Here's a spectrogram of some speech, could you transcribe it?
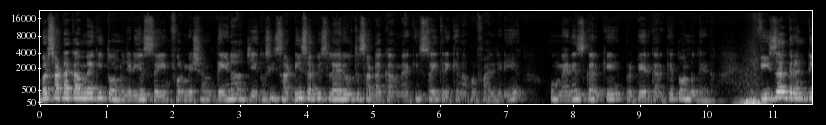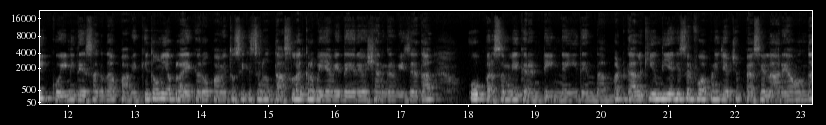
ਬਟ ਸਾਡਾ ਕੰਮ ਹੈ ਕਿ ਤੁਹਾਨੂੰ ਜਿਹੜੀ ਹੈ ਸਹੀ ਇਨਫੋਰਮੇਸ਼ਨ ਦੇਣਾ। ਜੇ ਤੁਸੀਂ ਸਾਡੀ ਸਰਵਿਸ ਲੈ ਰਹੇ ਹੋ, ਤਾਂ ਸਾਡਾ ਕੰਮ ਹੈ ਕਿ ਸਹੀ ਤਰੀਕੇ ਨਾਲ ਪ੍ਰੋਫਾਈਲ ਜਿਹੜੀ ਹੈ, ਉਹ ਮੈਨੇਜ ਕਰਕੇ ਪ੍ਰਿਪੇਅਰ ਕਰਕੇ ਤੁਹਾਨੂੰ ਦੇਣਾ। ਵੀਜ਼ਾ ਗਰੰਟੀ ਕੋਈ ਨਹੀਂ ਦੇ ਸਕਦਾ। ਭਾਵੇਂ ਕਿਤੋਂ ਵੀ ਅਪਲਾਈ ਕਰੋ, ਭਾਵੇਂ ਤੁਸੀਂ ਕਿਸੇ ਨੂੰ 10 ਲੱਖ ਰੁਪਈਆ ਵੀ ਦੇ ਰਹੇ ਹੋ ਸ਼ੈਂਗਨ ਵੀਜ਼ੇ ਦਾ, ਉਹ ਪਰਸਨ ਵੀ ਗਾਰੰਟੀ ਨਹੀਂ ਦਿੰਦਾ। ਬਟ ਗੱਲ ਕੀ ਹੁੰਦੀ ਹੈ ਕਿ ਸਿਰਫ ਉਹ ਆਪਣੀ ਜੇਬ 'ਚ ਪੈਸੇ ਲਾ ਰਿਹਾ ਹੁੰਦਾ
